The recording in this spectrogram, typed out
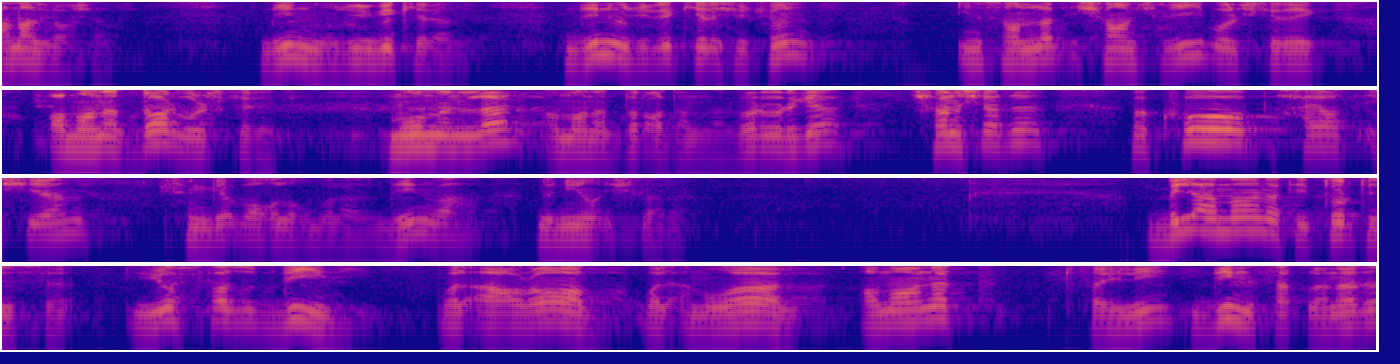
amalga oshadi. Din vujudga keladi. Din vujudga kelishi uchun insonlar ishonchli bo'lishi kerak omonatdor bo'lishi kerak. Mo'minlar omonatdor odamlar bir biriga ishonishadi va ko'p hayot ishi ham shunga bog'liq bo'ladi. Din va dunyo ishlari. Bil amonati to'rtinchisi yuhfazu din val arob val amval omonat tufayli din saqlanadi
